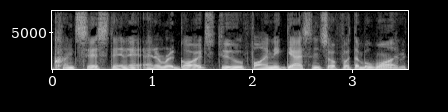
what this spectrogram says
consistent. And in regards to finding guests and so forth, number one,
